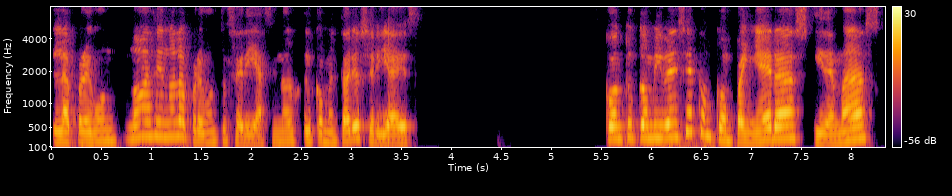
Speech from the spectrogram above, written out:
la pregunta, no así la pregunta sería, sino el comentario sería es, con tu convivencia con compañeras y demás,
